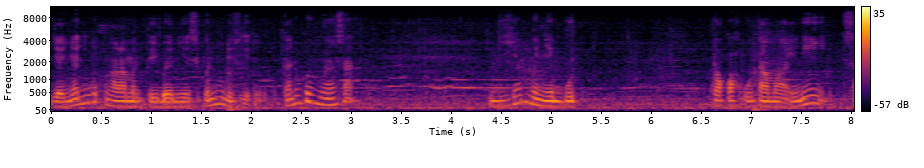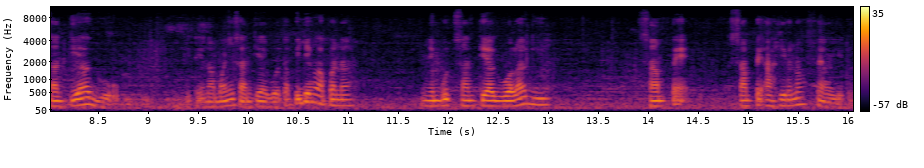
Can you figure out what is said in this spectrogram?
Jangan-jangan ini pengalaman pribadinya si penulis gitu karena gue merasa dia menyebut tokoh utama ini Santiago. Gitu ya, namanya Santiago. Tapi dia nggak pernah menyebut Santiago lagi. Sampai sampai akhir novel gitu.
